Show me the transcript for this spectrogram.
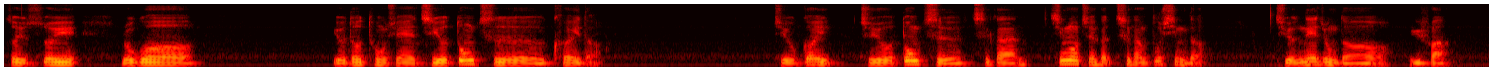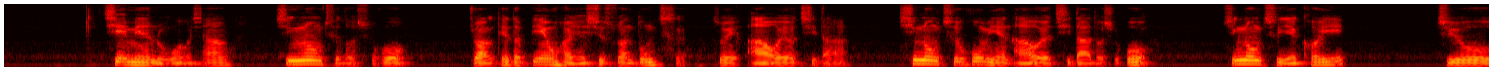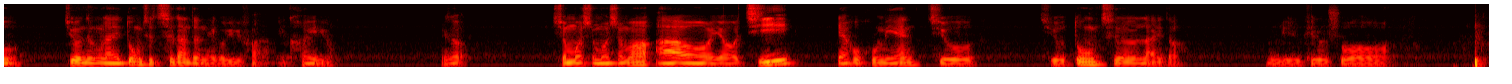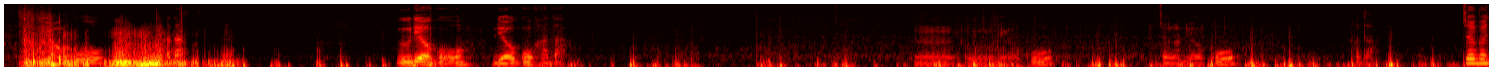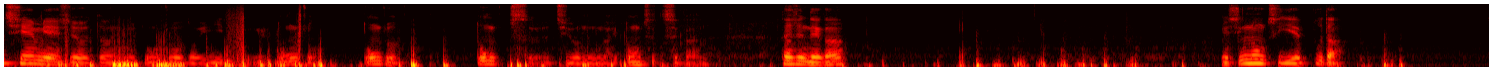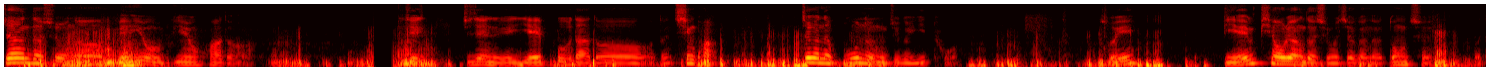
所以，所以如果有的同学只有动词可以的。只有个只有动词词干、形容词跟词干不行的，只有那种的语法。前面如果像形容词的时候，状态的变化也是算动词，所以 r 要起答。形容词后面 r 要起答的时候，形容词也可以，只有只有能来动词词干的那个语法也可以用。比如说。什么什么什么 r 要起，然后后面就就动词来的。你比如比如说，려고하다으려고려고하다嗯，으려고这个려고하다 这个前面是的动作的意动作动作。动词只有能来动词词干，但是那个形容词也不大，这样的时候呢没有变化的，这之间这个也不大的情况，这个呢不能这个依托，所以变漂亮的时候，这个呢动词 或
